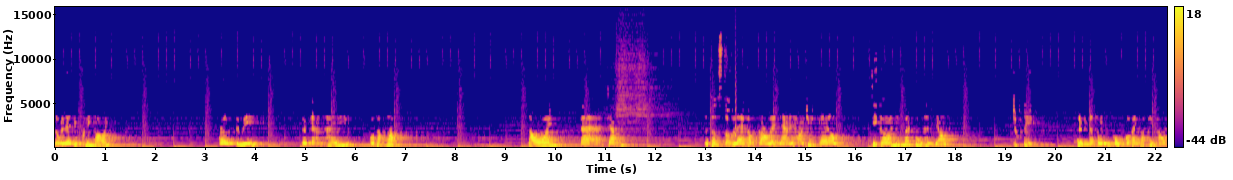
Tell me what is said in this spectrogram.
nổi lên dũng khí nói. anh tự ý, tôi cảm thấy cô thật ngốc. Tôi, ta chấm. Tôi thật sự là không còn lời nào để hỏi chuyện cao, chỉ có nước mắt tuôn thành dòng. Trước tiên, đừng nói tôi đến cùng có phải ngốc hay không.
